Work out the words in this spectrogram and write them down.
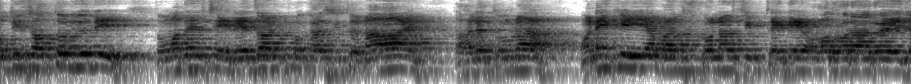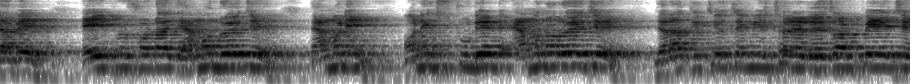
অতি সত্বর যদি তোমাদের সেই রেজাল্ট প্রকাশিত না হয়, তাহলে তোমরা অনেকেই আবার স্কলারশিপ থেকে অধরা রয়ে যাবে। এই প্রশ্নটা যেমন রয়েছে তেমনই অনেক স্টুডেন্ট এমনও রয়েছে, যারা দ্বিতীয় সেমিস্টারের রেজাল্ট পেয়েছে।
